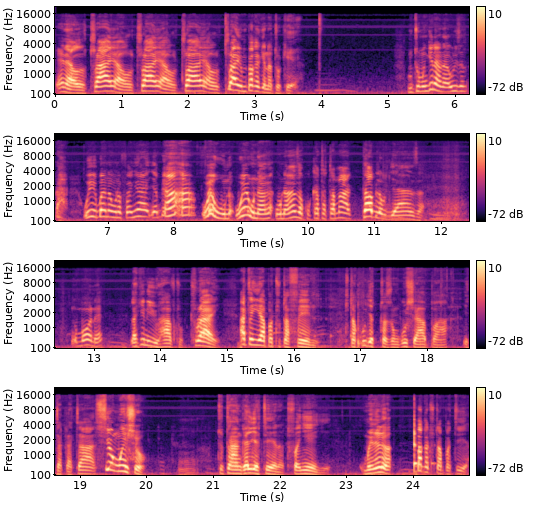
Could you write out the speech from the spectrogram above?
Yani I'll try, I'll try, I'll try, I'll try mpaka kinatokea. Mtu mwingine anauliza ah, wewe bwana unafanyaje? Ah, ah, wewe una, we una, unaanza kukata tamaa kabla hujaanza. Umeona? Lakini you have to try. Hata hii hapa tutafeli, tutakuja tutazungusha hapa, itakataa, sio mwisho. Tutaangalia tena tufanyeje, umeelewa? Mpaka tutapatia.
